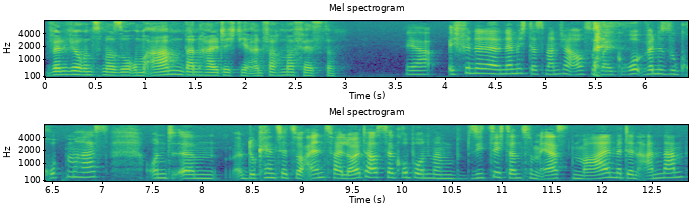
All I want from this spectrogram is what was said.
wenn wir uns mal so umarmen, dann halte ich die einfach mal feste. Ja, ich finde nämlich, dass manchmal auch so bei Gru wenn du so Gruppen hast und ähm, du kennst jetzt so ein, zwei Leute aus der Gruppe und man sieht sich dann zum ersten Mal mit den anderen.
